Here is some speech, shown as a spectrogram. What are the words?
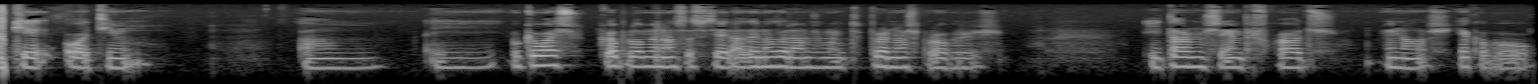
o que é ótimo. Um, e o que eu acho que é o problema da nossa sociedade é nós olharmos muito para nós próprios e estarmos sempre focados em nós e acabou.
